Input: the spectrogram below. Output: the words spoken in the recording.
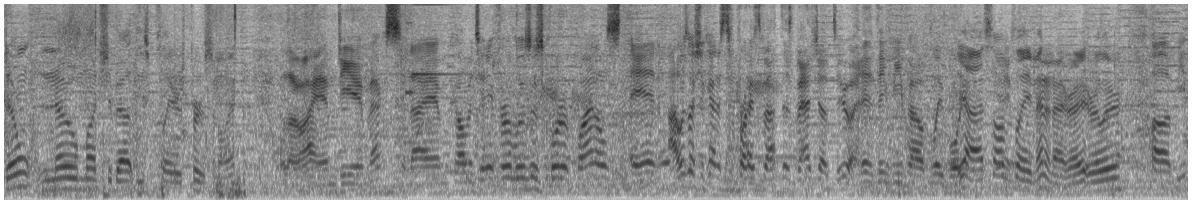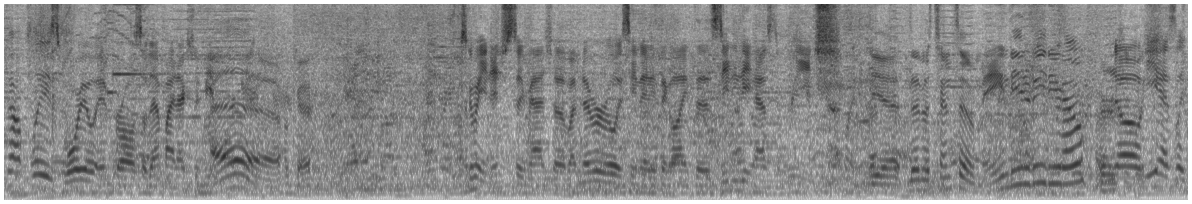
Don't know much about these players personally. Hello, I am DMX, and I am commentating for Losers Quarterfinals. And I was actually kind of surprised about this matchup too. I didn't think B-Pow played Wario. Yeah, I saw him play Meta Knight, right, earlier? Uh, B-Pow plays Wario in Brawl, so that might actually be. Oh, okay. It's gonna be an interesting matchup. I've never really seen anything like this. DDD has to reach. Yeah, then the Tinto main DDD, do you know? Or No, it he has like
